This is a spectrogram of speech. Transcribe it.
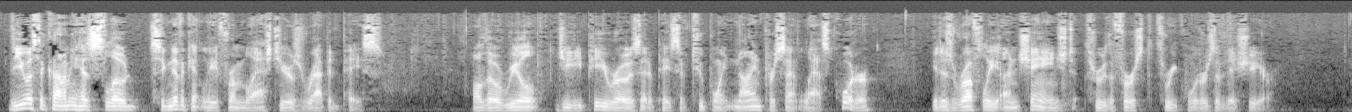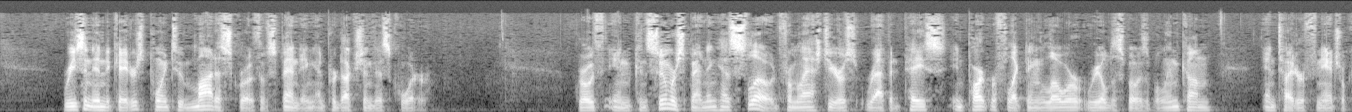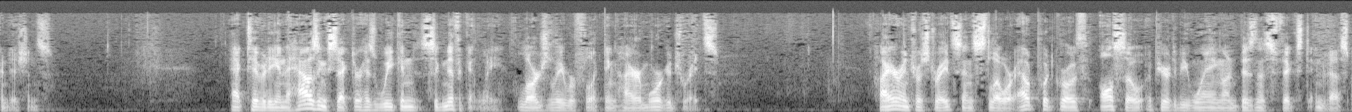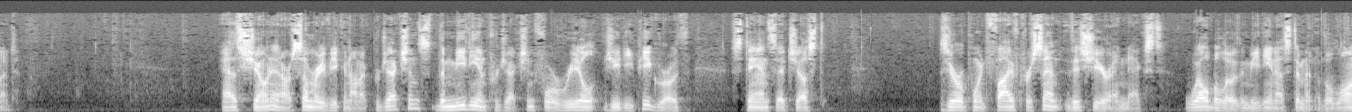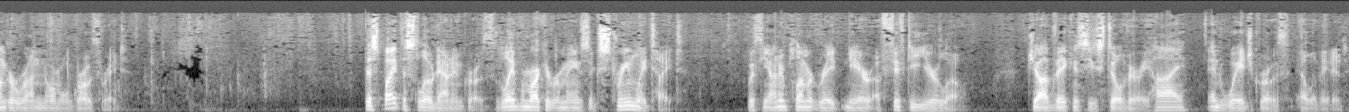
The U.S. economy has slowed significantly from last year's rapid pace. Although real GDP rose at a pace of 2.9% last quarter, it is roughly unchanged through the first three quarters of this year. Recent indicators point to modest growth of spending and production this quarter. Growth in consumer spending has slowed from last year's rapid pace, in part reflecting lower real disposable income and tighter financial conditions. Activity in the housing sector has weakened significantly, largely reflecting higher mortgage rates. Higher interest rates and slower output growth also appear to be weighing on business fixed investment. As shown in our summary of economic projections, the median projection for real GDP growth stands at just 0.5% this year and next, well below the median estimate of the longer-run normal growth rate. Despite the slowdown in growth, the labor market remains extremely tight, with the unemployment rate near a 50-year low, job vacancies still very high, and wage growth elevated.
